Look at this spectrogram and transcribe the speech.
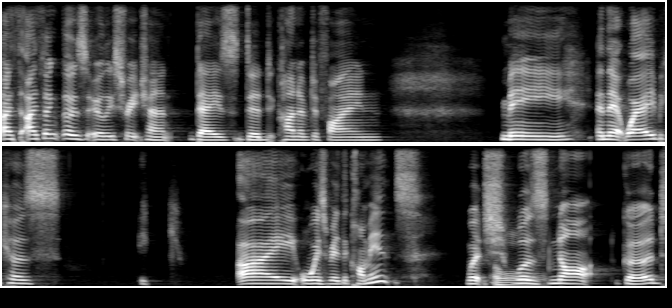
I th- I think those early street chant days did kind of define me in that way because I always read the comments, which Oh. was not good.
